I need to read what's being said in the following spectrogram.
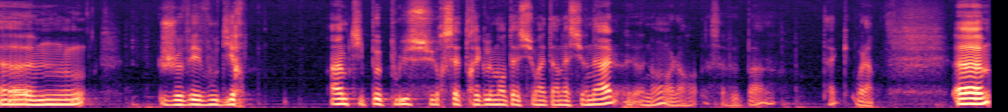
Euh, je vais vous dire un petit peu plus sur cette réglementation internationale. Euh, non, alors ça ne veut pas. Tac, voilà. Euh,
